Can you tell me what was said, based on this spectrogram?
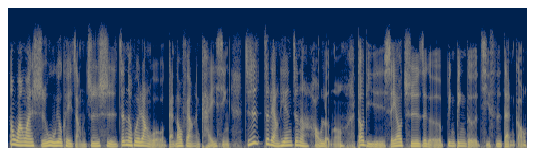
那玩完食物又可以长知识，真的会让我感到非常的开心。只是这两天真的好冷哦，到底谁要吃这个冰冰的起司蛋糕？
